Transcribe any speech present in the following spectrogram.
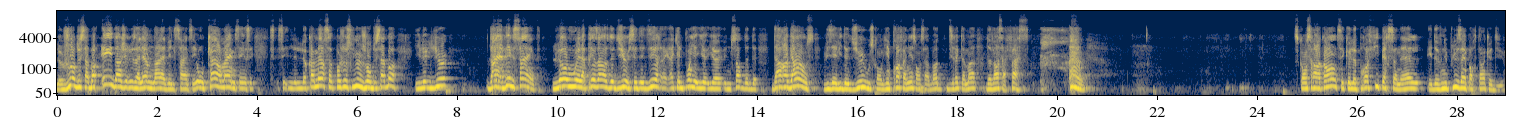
Le jour du sabbat et dans Jérusalem, dans la ville sainte. C'est au cœur même. le commerce n'a pas juste lieu le jour du sabbat. Il a lieu dans la ville sainte là où est la présence de Dieu. C'est de dire à quel point il y a, une sorte d'arrogance vis-à-vis de Dieu où ce qu'on vient profaner son sabbat directement devant sa face. Ce qu'on se rend compte, c'est que le profit personnel est devenu plus important que Dieu.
